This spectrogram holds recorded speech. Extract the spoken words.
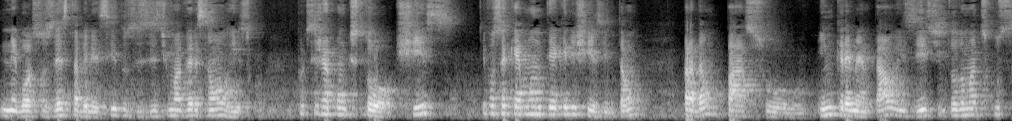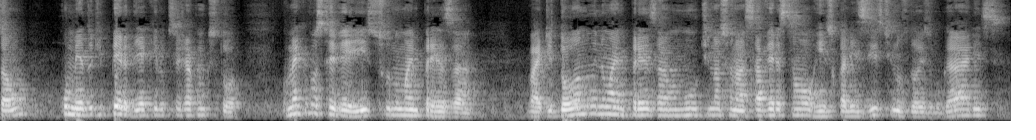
negócios estabelecidos, existe uma aversão ao risco. Porque você já conquistou X e você quer manter aquele X. Então, para dar um passo incremental, existe toda uma discussão com medo de perder aquilo que você já conquistou. Como é que você vê isso numa empresa vai de dono e numa empresa multinacional? Essa aversão ao risco, ela existe nos dois lugares?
